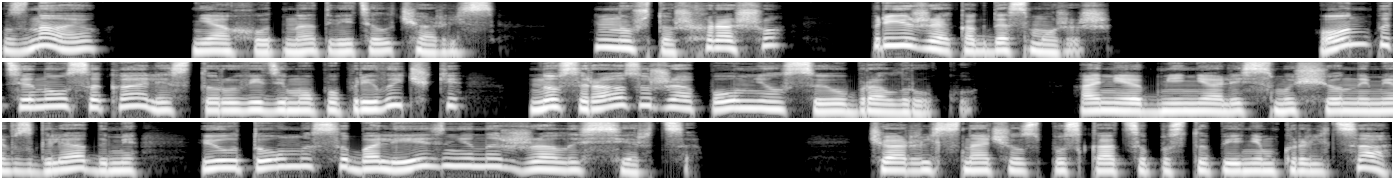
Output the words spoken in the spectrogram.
«Знаю», — неохотно ответил Чарльз. «Ну что ж, хорошо. Приезжай, когда сможешь». Он потянулся к Алистеру, видимо, по привычке, но сразу же опомнился и убрал руку. Они обменялись смущенными взглядами, и у Томаса болезненно сжалось сердце. Чарльз начал спускаться по ступеням крыльца,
